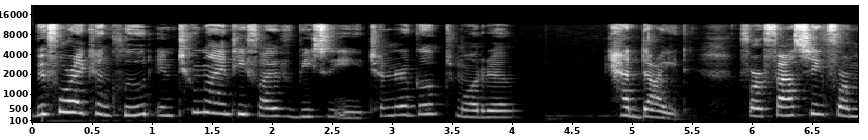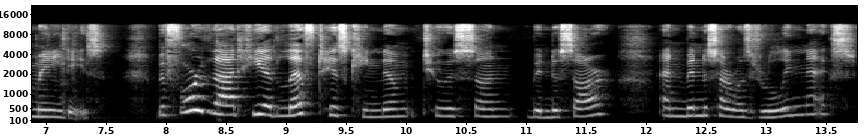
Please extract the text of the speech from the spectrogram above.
Before I conclude, in 295 BCE, Chandragupta Maurya had died for fasting for many days. Before that, he had left his kingdom to his son Bindusar, and Bindusar was ruling next,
